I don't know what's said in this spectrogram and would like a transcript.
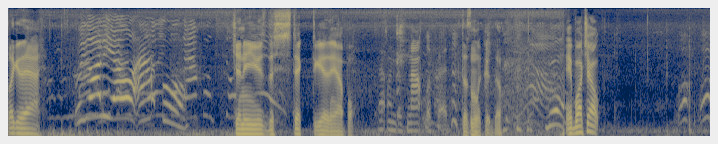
look at that. We got a yellow apple. Jenny used the stick to get the apple. that one does not look good. Doesn't look good, though. Abe, watch out. Whoa! Whoa!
